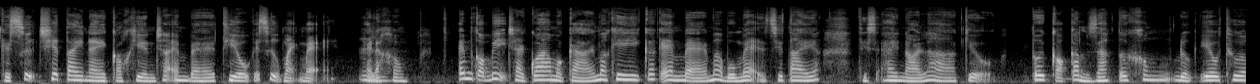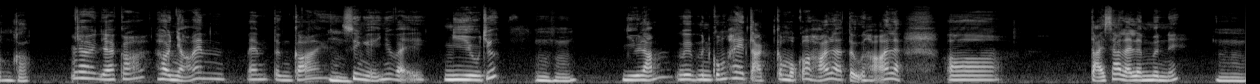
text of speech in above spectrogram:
cái sự chia tay này có khiến cho em bé thiếu cái sự mạnh mẽ hay ừ. là không em có bị trải qua một cái mà khi các em bé mà bố mẹ chia tay á thì sẽ hay nói là kiểu tôi có cảm giác tôi không được yêu thương không dạ, dạ có hồi nhỏ em em từng có ừ. suy nghĩ như vậy nhiều chứ uh-huh. nhiều lắm vì mình cũng hay đặt một câu hỏi là tự hỏi là uh, tại sao lại là mình ấy ừ.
